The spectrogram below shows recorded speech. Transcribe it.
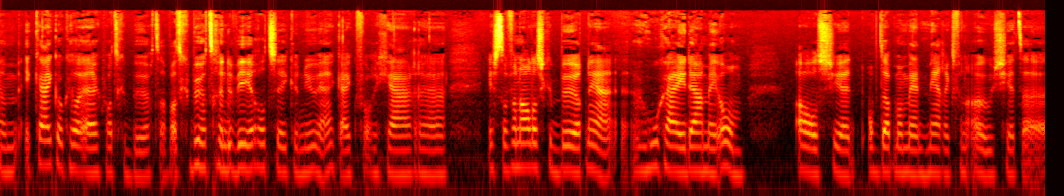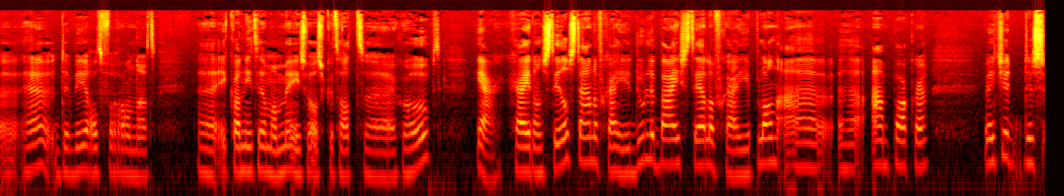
Um, ik kijk ook heel erg wat gebeurt er. Wat gebeurt er in de wereld, zeker nu. Hè? Kijk, vorig jaar uh, is er van alles gebeurd. Nou ja, hoe ga je daarmee om? Als je op dat moment merkt van, oh shit, uh, hè, de wereld verandert. ik kan niet helemaal mee zoals ik het had gehoopt ja, ga je dan stilstaan of ga je je doelen bijstellen of ga je je plan aanpakken? Weet je, dus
